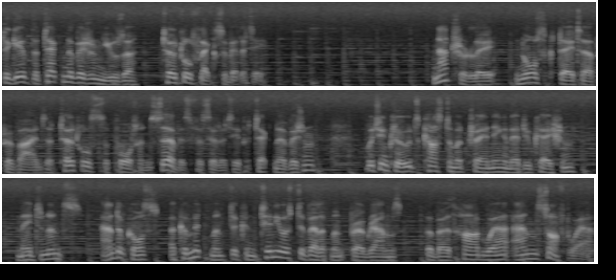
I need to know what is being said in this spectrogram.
to give the Technovision user total flexibility. Naturally, Norsk Data provides a total support and service facility for Technovision, which includes customer training and education, maintenance, and of course, a commitment to continuous development programs for both hardware and software.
